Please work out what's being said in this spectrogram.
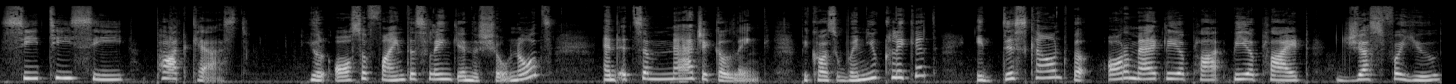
CTC podcast. You'll also find this link in the show notes, and it's a magical link because when you click it, a discount will automatically apply, be applied just for you,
